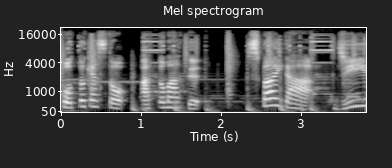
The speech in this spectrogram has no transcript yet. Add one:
ポッドキャストアットマークスパイダー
